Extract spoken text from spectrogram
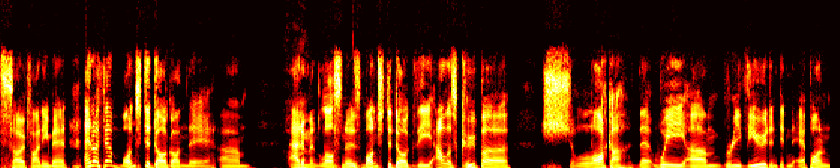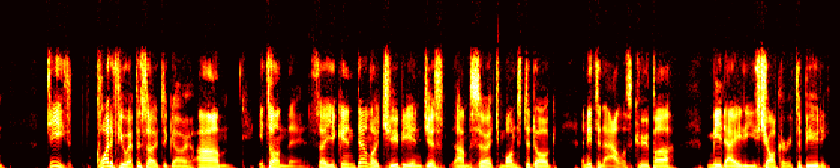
so funny, man. And I found Monster Dog on there. Um, Adam and Lossner's Monster Dog, the Alice Cooper schlocker that we um, reviewed and did an ep on, geez, quite a few episodes ago. Um, it's on there. So you can download Tubi and just um, search Monster Dog, and it's an Alice Cooper mid 80s shocker. It's a beauty.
